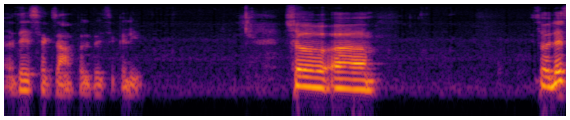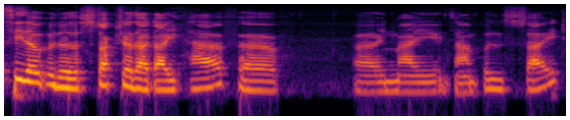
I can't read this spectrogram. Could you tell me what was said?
this example basically. So um, so let's see the, the structure that I have uh, uh, in my example site.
